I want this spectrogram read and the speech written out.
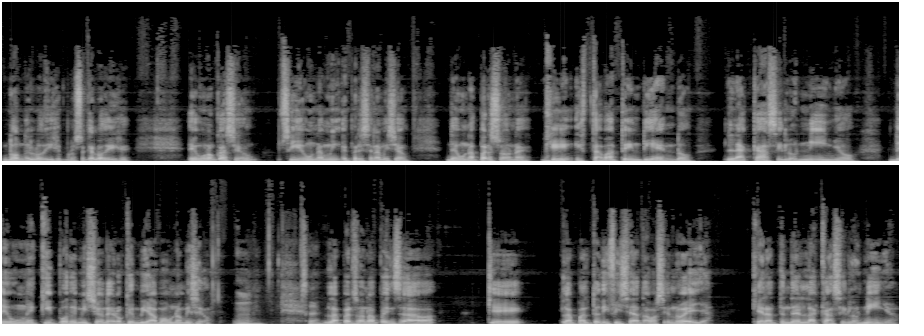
dónde lo dije, pero sé que lo dije, en una ocasión, sí, en una experiencia en la misión, de una persona que estaba atendiendo la casa y los niños de un equipo de misioneros que enviaba a una misión. Sí. La persona pensaba que la parte difícil la estaba haciendo ella, que era atender la casa y los niños.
